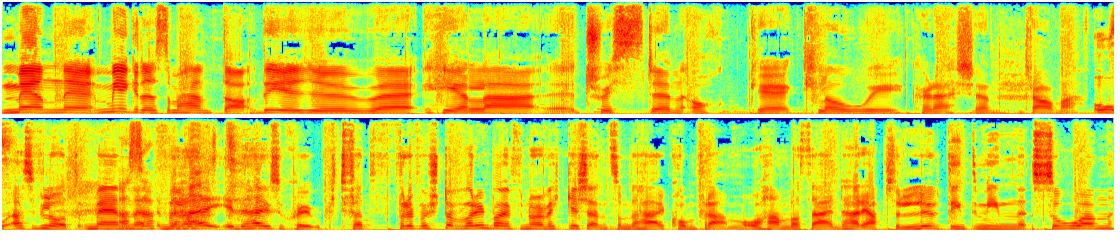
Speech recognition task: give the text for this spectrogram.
Men eh, mer grejer som har hänt då. Det är ju eh, hela eh, Tristan och eh, Khloe Kardashian dramat. Oh, alltså förlåt men alltså, förlåt. Det, här, det här är så sjukt. För att för det första var det bara för några veckor sedan som det här kom fram och han var så här, det här är absolut inte min son.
